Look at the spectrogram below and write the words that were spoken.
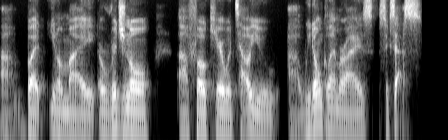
Um, but you know my original uh, folk here would tell you uh, we don't glamorize success.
